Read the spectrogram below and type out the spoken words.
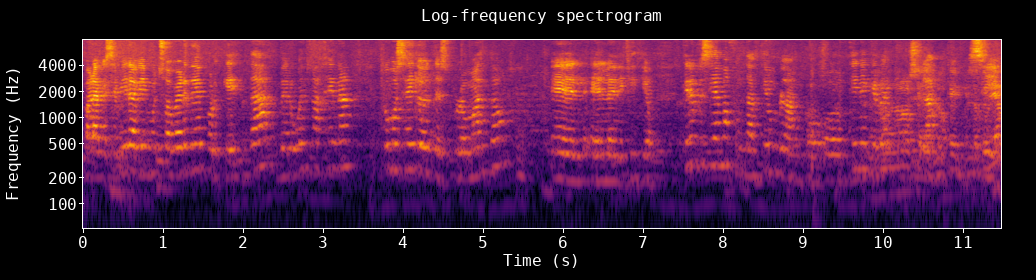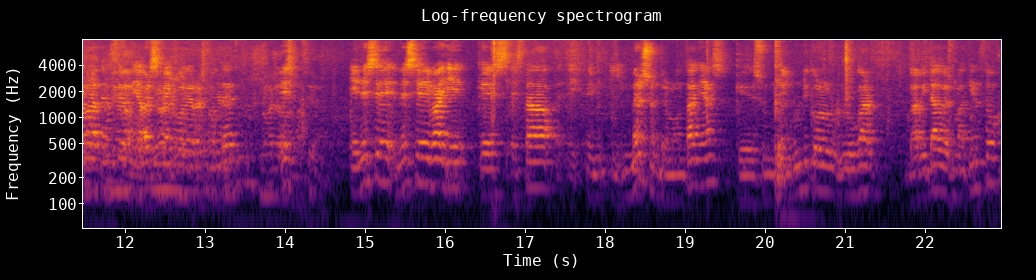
para que se viera bien mucho verde, porque da vergüenza ajena cómo se ha ido desplomando el, el edificio. Creo que se llama Fundación Blanco, o tiene que ver No, no lo sé, Blanco. lo que, lo que Sí. llama la atención, y a ver si me puede responder, es en ese, en ese valle que es- está in- inmerso entre montañas, que es un- el único lugar habitado es Matienzo,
